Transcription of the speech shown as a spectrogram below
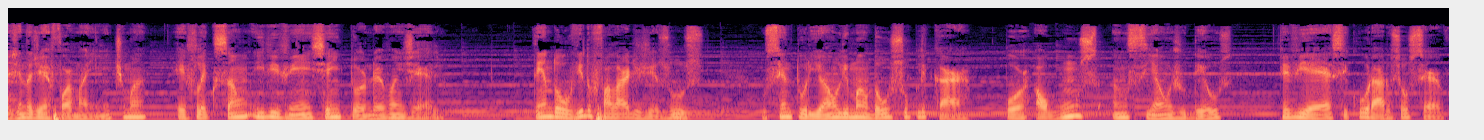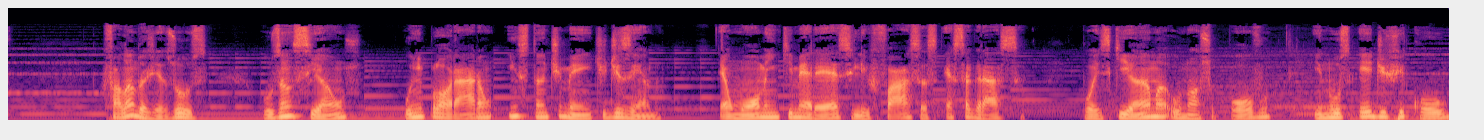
Agenda de reforma íntima, reflexão e vivência em torno do Evangelho. Tendo ouvido falar de Jesus, o centurião lhe mandou suplicar por alguns anciãos judeus que viesse curar o seu servo. Falando a Jesus, os anciãos o imploraram instantemente, dizendo: É um homem que merece lhe faças essa graça, pois que ama o nosso povo e nos edificou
